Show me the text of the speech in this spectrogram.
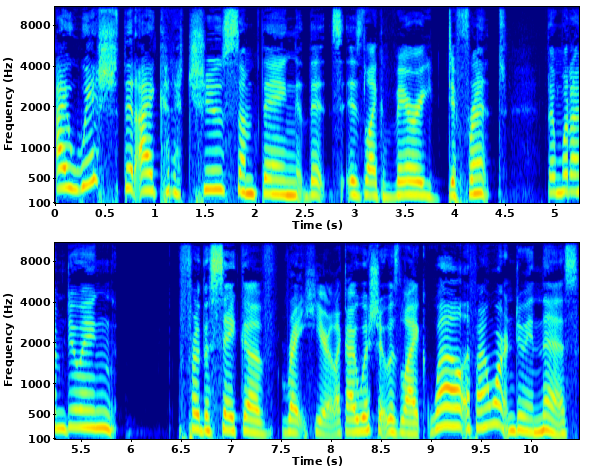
I wish that I could choose something that is like very different than what I'm doing for the sake of right here. Like I wish it was like, well, if I weren't doing this,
